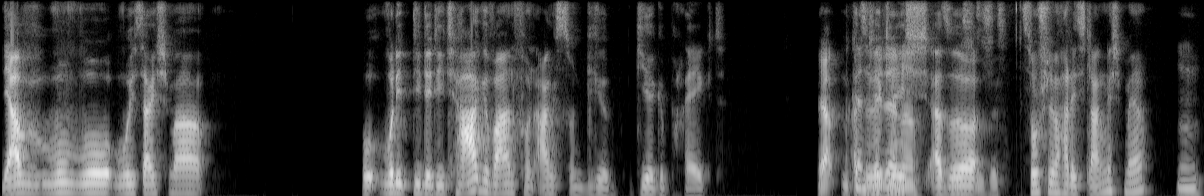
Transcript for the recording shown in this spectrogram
ja, wo, wo, wo ich, sag ich mal, wo, wo die, die, die Tage waren von Angst und Gier, Gier geprägt. ja, Also ne? wirklich, also Das ist es. so schlimm hatte ich es lang nicht mehr. Hm.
